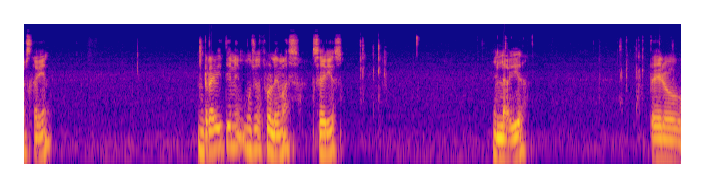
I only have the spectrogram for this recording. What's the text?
está bien. Revit tiene muchos problemas serios en la vida. Pero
